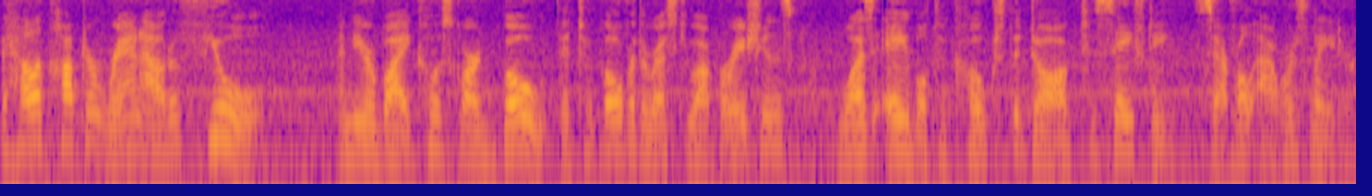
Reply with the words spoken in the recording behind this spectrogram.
the helicopter ran out of fuel. A nearby Coast Guard boat that took over the rescue operations was able to coax the dog to safety several hours later.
